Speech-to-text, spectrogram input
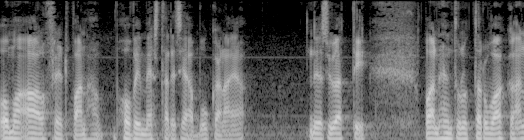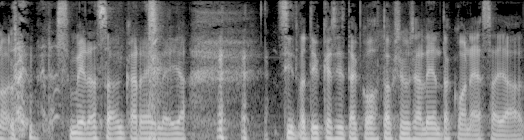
oma Alfred, vanha hovimestari siellä mukana ja ne syötti vanhentunutta ruokaa noille meidän sankareille. Ja sitten mä tykkäsin sitä kohtauksia siellä lentokoneessa ja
